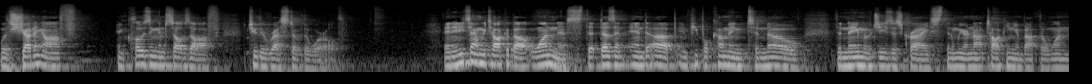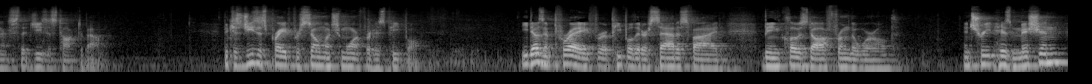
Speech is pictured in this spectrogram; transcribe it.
with shutting off and closing themselves off to the rest of the world. And anytime we talk about oneness that doesn't end up in people coming to know the name of Jesus Christ, then we are not talking about the oneness that Jesus talked about. Because Jesus prayed for so much more for his people. He doesn't pray for a people that are satisfied being closed off from the world and treat his mission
